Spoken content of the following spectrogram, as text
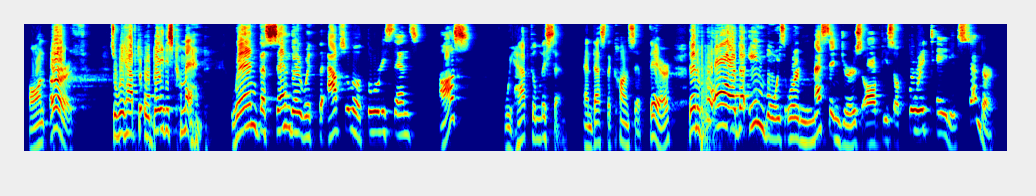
on earth. So we have to obey this command. When the sender with the absolute authority sends us, we have to listen. And that's the concept there. Then who are the invoice or messengers of this authoritative sender?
